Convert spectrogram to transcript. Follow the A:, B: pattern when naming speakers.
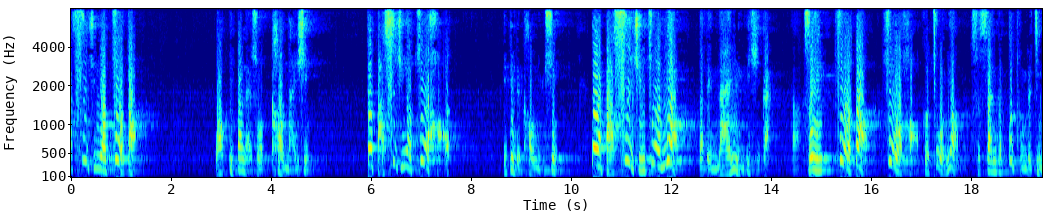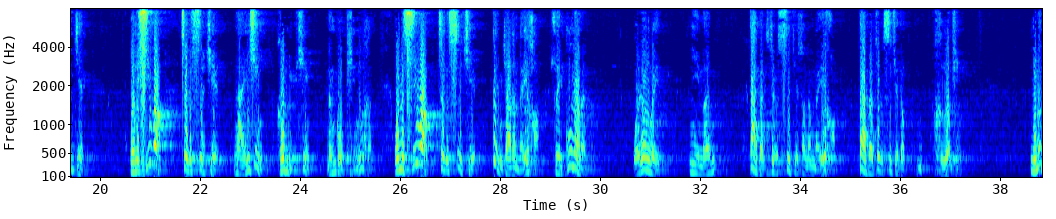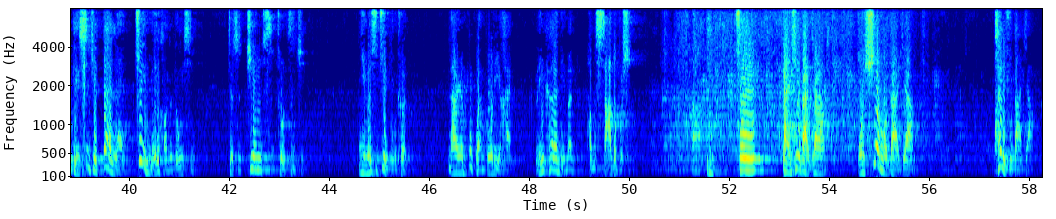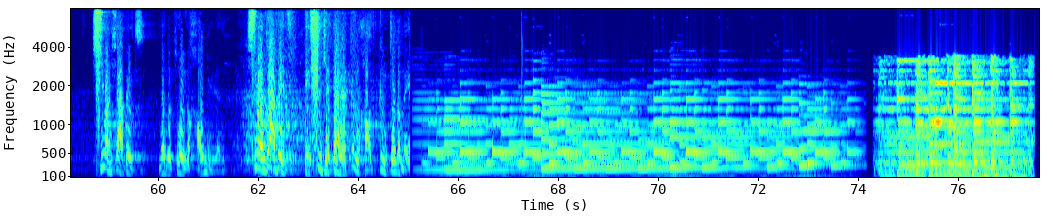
A: 把事情要做到，往一般来说靠男性；但把事情要做好，一定得靠女性；但要把事情做妙，那得男女一起干啊。所以做到、做好和做妙是三个不同的境界。我们希望这个世界男性和女性能够平衡，我们希望这个世界更加的美好。所以，姑娘们，我认为你们代表着这个世界上的美好，代表这个世界的和平。你们给世界带来最美好的东西，就是坚持做自己。你们是最独特的，男人不管多厉害，离开了你们，他们啥都不是。啊，所以感谢大家，我羡慕大家，佩服大家。希望下辈子能够做一个好女人，希望下辈子给世界带来更好的、更多的美好。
